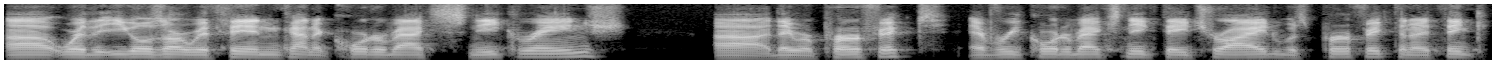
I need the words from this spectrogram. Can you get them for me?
uh, where the Eagles are within kind of quarterback sneak range. Uh, they were perfect. Every quarterback sneak they tried was perfect, and I think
